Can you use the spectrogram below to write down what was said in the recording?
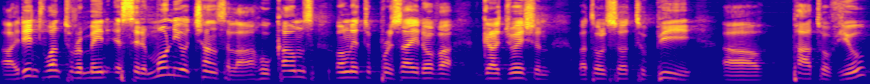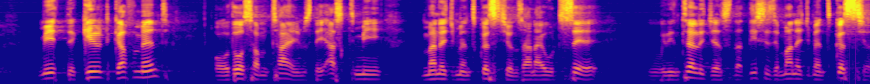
I didn't want to remain a ceremonial chancellor who comes only to preside over graduation, but also to be uh, part of you, meet the guild government, although sometimes they asked me management questions, and I would say with intelligence that this is a management question,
